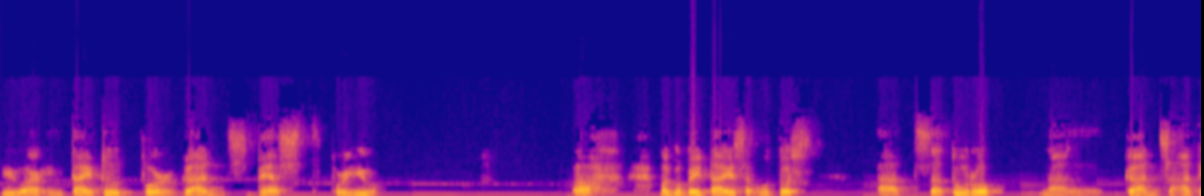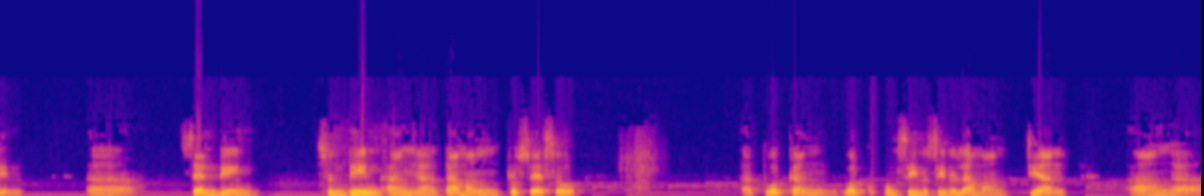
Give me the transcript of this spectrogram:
You are entitled for God's best for you. Uh, mag-obey tayo sa utos at sa turo ng God sa atin. Uh, sending, sundin ang uh, tamang proseso at wag kang wag kung sino-sino lamang diyan ang uh,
